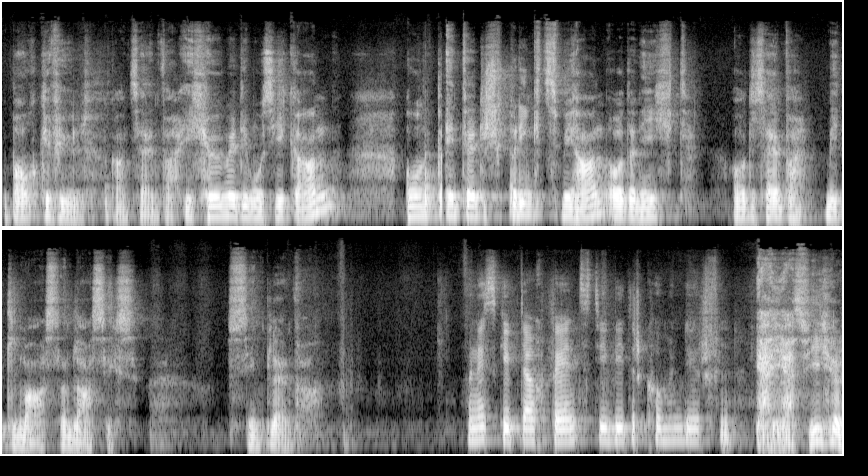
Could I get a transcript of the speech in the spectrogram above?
Bauchgefühl, ganz einfach. Ich höre mir die Musik an und entweder springt es mich an oder nicht. Oder es ist einfach Mittelmaß, dann lasse ich es. Simpel einfach. Und es gibt auch Bands, die wiederkommen dürfen. Ja, ja, sicher.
